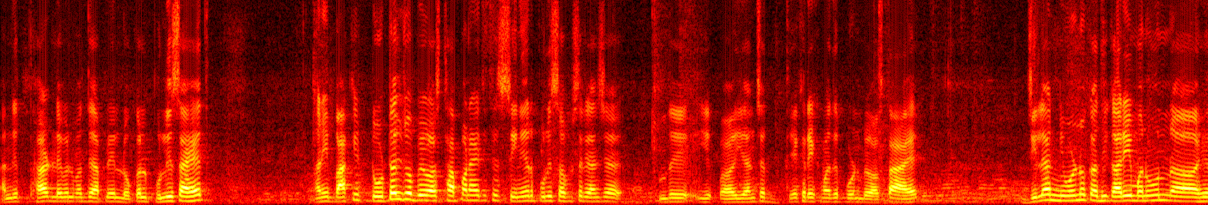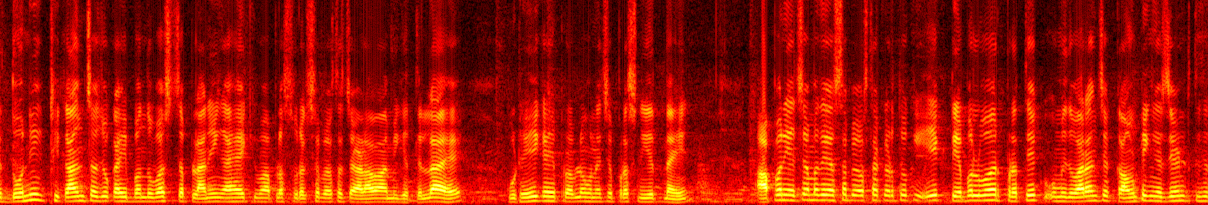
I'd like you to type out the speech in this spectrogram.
आणि थर्ड लेवलमध्ये आपले लोकल पोलीस आहेत. आणि बाकी टोटल जो व्यवस्थापन आहे तिथे सिनियर पोलीस ऑफिसर यांच्या म्हणजे यांच्या देखरेखमध्ये पूर्ण व्यवस्था आहे. जिल्हा निवडणूक अधिकारी म्हणून हे दोन्ही ठिकाणचा जो काही बंदोबस्तचं प्लॅनिंग आहे किंवा आपला सुरक्षा व्यवस्थेचा आढावा आम्ही घेतलेला आहे कुठेही काही प्रॉब्लेम होण्याचे प्रश्न येत नाही. आपण याच्यामध्ये असा व्यवस्था करतो की एक टेबलवर प्रत्येक उमेदवारांचे काउंटिंग एजंट तिथे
